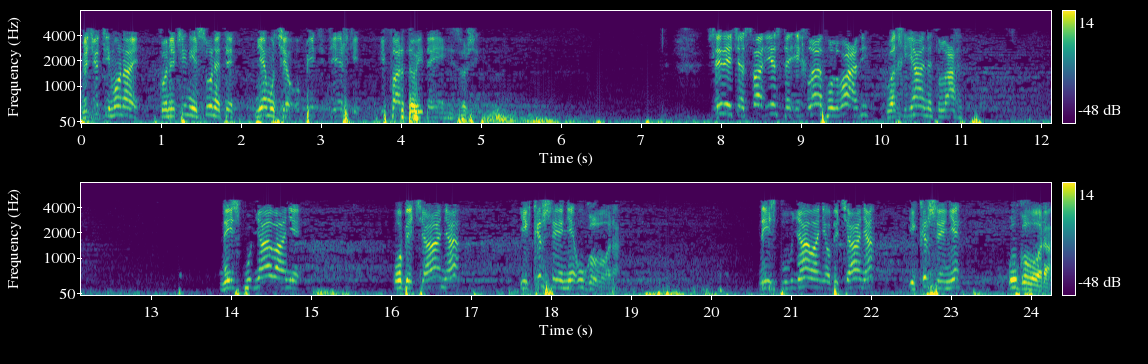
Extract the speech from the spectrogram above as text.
međutim onaj ko ne čini sunete njemu će biti teški i fardovi da ih izvrši Sljedeća stvar jeste ihlaful va'di wa hijanetul ahd. Neispunjavanje obećanja i kršenje ugovora. Neispunjavanje obećanja i kršenje ugovora.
